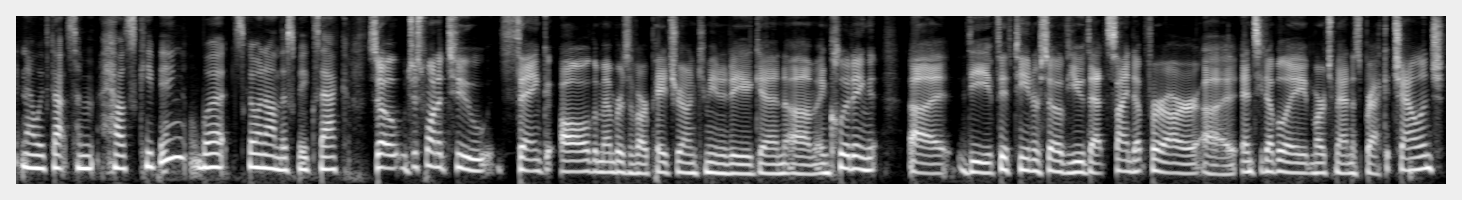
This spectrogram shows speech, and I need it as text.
Right, now we've got some housekeeping. What's going on this week, Zach? So, just wanted to thank all the members of our Patreon community again, um, including uh, the 15 or so of you that signed up for our uh, NCAA March Madness Bracket Challenge.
